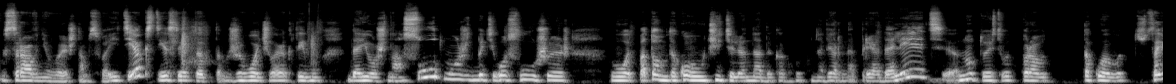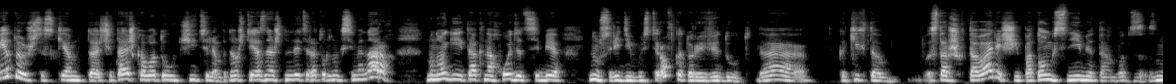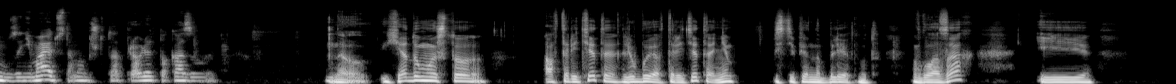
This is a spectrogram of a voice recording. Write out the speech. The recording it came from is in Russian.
сравниваешь там свои тексты, если это там живой человек, ты ему даешь на суд, может быть, его слушаешь, вот, потом такого учителя надо как бы, наверное, преодолеть. Ну, то есть вот про вот такое вот советуешься с кем-то, считаешь кого-то учителем, потому что я знаю, что на литературных семинарах многие так находят себе, ну, среди мастеров, которые ведут, да, каких-то старших товарищей, и потом с ними там вот, ну, занимаются, там им что-то отправляют, показывают. Ну, я думаю, что авторитеты, любые авторитеты, они постепенно блекнут в глазах, и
